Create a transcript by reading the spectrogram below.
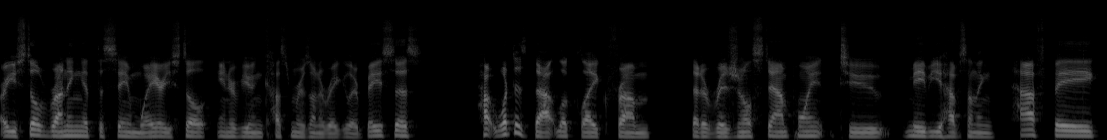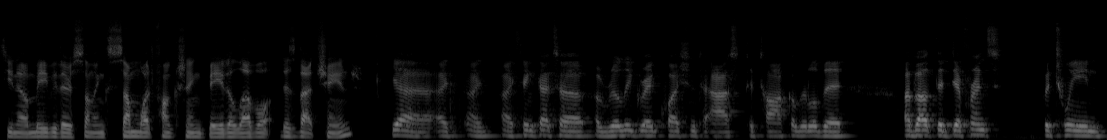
Are you still running it the same way? Are you still interviewing customers on a regular basis? How, what does that look like from that original standpoint to maybe you have something half baked, you know, maybe there's something somewhat functioning beta level. Does that change? Yeah, I, I, I think that's a, a really great question to ask to talk a little bit about the difference between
